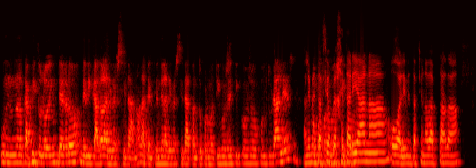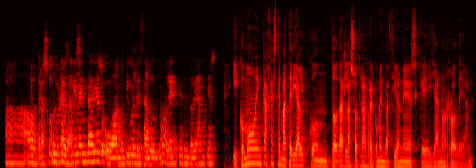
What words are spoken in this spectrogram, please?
un capítulo íntegro dedicado a la diversidad, ¿no? la atención de la diversidad, tanto por motivos éticos o culturales. Alimentación vegetariana o alimentación adaptada a, a, a otras, culturas, culturas, alimentarias o a motivos de salud, ¿no? alergias, intolerancias. ¿Y cómo encaja este material con todas las otras recomendaciones que ya nos rodean?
